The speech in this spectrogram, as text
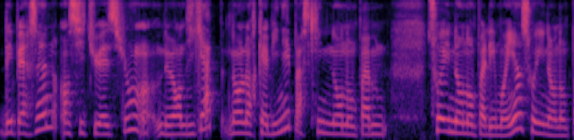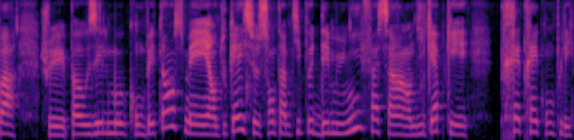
des personnes en situation de handicap dans leur cabinet parce qu'ils n'en ont pas, soit ils n'en ont pas les moyens, soit ils n'en ont pas, je ne vais pas oser le mot compétence, mais en tout cas, ils se sentent un petit peu démunis face à un handicap qui est très très complet.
